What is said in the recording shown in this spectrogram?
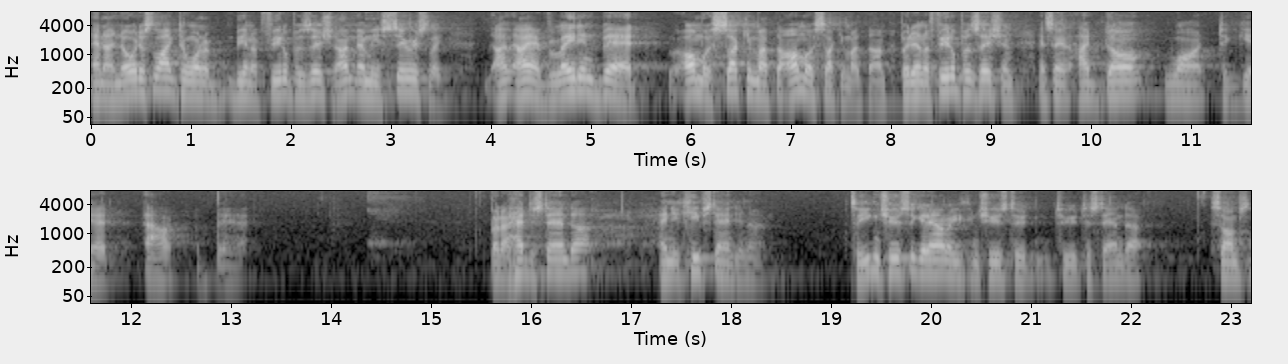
and I know what it's like to want to be in a fetal position. I, I mean, seriously, I, I, have laid in bed, almost sucking my thumb, almost sucking my thumb, but in a fetal position, and saying, "I don't want to get out of bed. But I had to stand up, and you keep standing up. So you can choose to get down or you can choose to, to, to stand up. Psalms,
